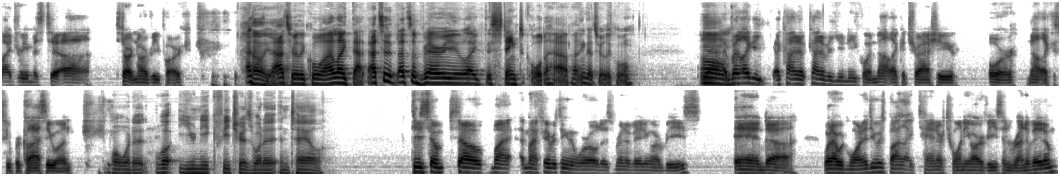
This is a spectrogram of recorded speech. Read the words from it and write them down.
my dream is to uh, start an RV park. That's, Hell yeah. that's really cool. I like that. That's a that's a very like distinct goal to have. I think that's really cool. Yeah, Um, but like a, a kind of kind of a unique one, not like a trashy or not like a super classy one. What would it? What unique features would it entail? Dude, so so my my favorite thing in the world is renovating RVs, and uh, what I would want to do is buy like ten or twenty RVs and renovate them,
